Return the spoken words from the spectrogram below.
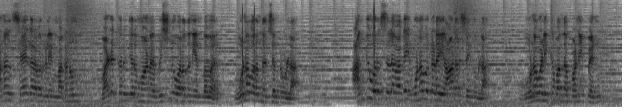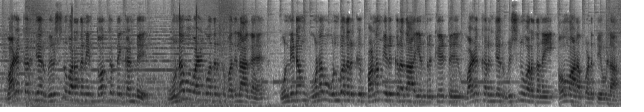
அனல் சேகர் அவர்களின் மகனும் வழக்கறிஞருமான விஷ்ணுவரதன் என்பவர் உணவருந்த சென்றுள்ளார். அங்கு ஒரு சில வகை உணவுகளை ஆர்டர் செய்துள்ளார். உணவளிக்க வந்த பணிப்பெண் வழக்கறிஞர் விஷ்ணுவரதனின் தோற்றத்தை கண்டு உணவு வழங்குவதற்கு பதிலாக உன்னிடம் உணவு உண்பதற்கு பணம் இருக்கிறதா? என்று கேட்டு வழக்கறிஞர் விஷ்ணுவரதனை அவமானப்படுத்தியுள்ளார்.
